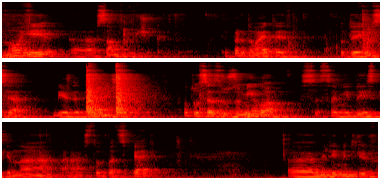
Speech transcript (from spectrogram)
Ну і е, сам ключик. Тепер давайте подивимося більш детальніше. Ну, тут все зрозуміло. Самі диски на е, 125 е, міліметрів,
